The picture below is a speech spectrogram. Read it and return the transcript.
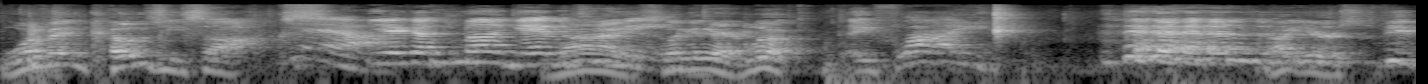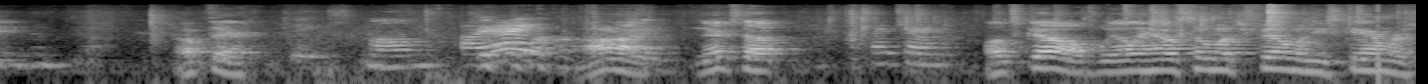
Women cozy socks. Yeah. Yeah, because mom gave it Nice. to me. Look at there. Look, they fly. Not yours. Up there. Thanks, mom. All right, All right, next up. my turn. Let's go. We only have so much film on these cameras.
